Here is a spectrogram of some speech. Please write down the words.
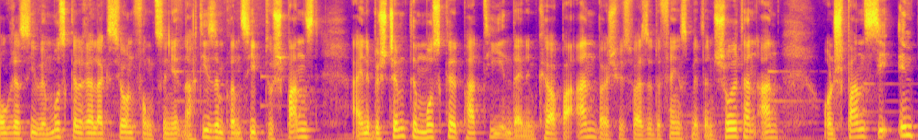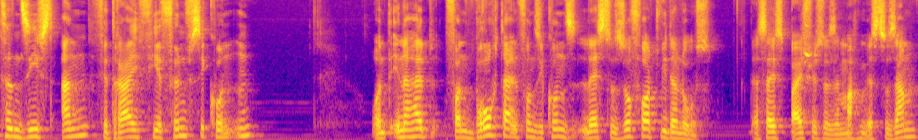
Progressive Muskelrelaxion funktioniert nach diesem Prinzip. Du spannst eine bestimmte Muskelpartie in deinem Körper an, beispielsweise du fängst mit den Schultern an und spannst sie intensivst an für drei, vier, fünf Sekunden und innerhalb von Bruchteilen von Sekunden lässt du sofort wieder los. Das heißt, beispielsweise machen wir es zusammen.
